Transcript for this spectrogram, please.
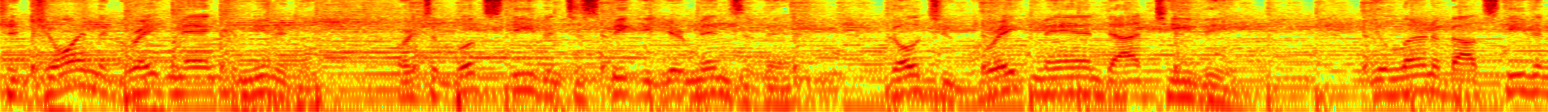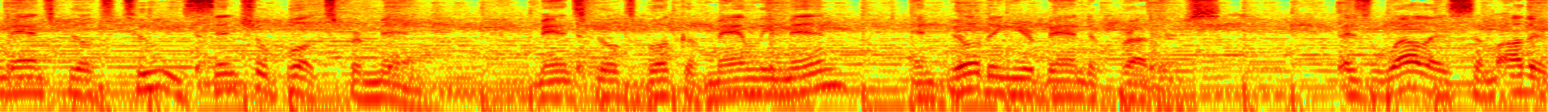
To join the Great Man community or to book Stephen to speak at your men's event, go to greatman.tv. You'll learn about Stephen Mansfield's two essential books for men Mansfield's Book of Manly Men and Building Your Band of Brothers, as well as some other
